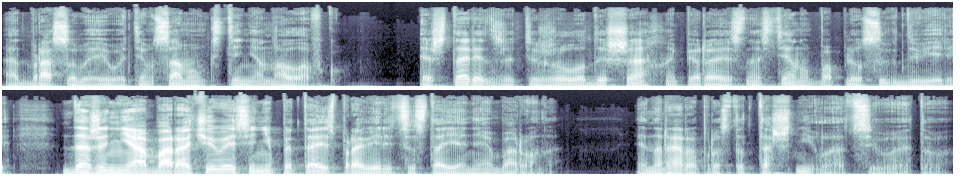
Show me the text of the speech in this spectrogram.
отбрасывая его тем самым к стене на лавку. Эштарец же, тяжело дыша, опираясь на стену, поплелся к двери, даже не оборачиваясь и не пытаясь проверить состояние барона. Энрара просто тошнило от всего этого.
